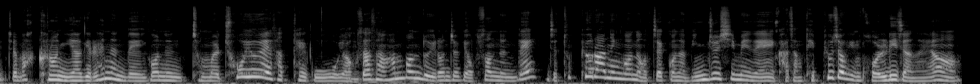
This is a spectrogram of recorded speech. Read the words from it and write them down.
이제 막 그런 이야기를 했는데 이거는 정말 초유의 사태고 역사상 한 번도 이런 적이 없었는데 이제 투표라는 거는 어쨌거나 민주 시민의 가장 대표적인 권리잖아요.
